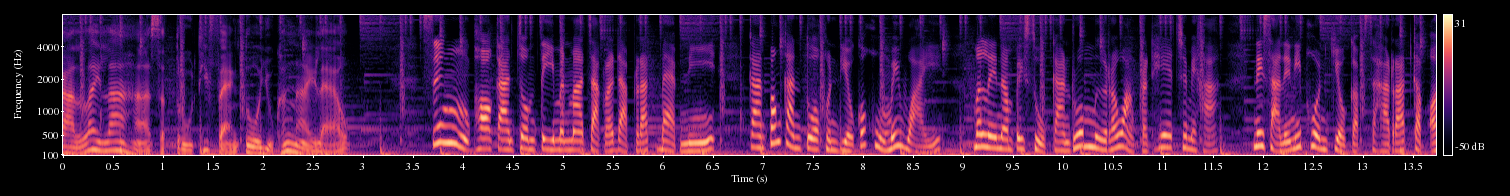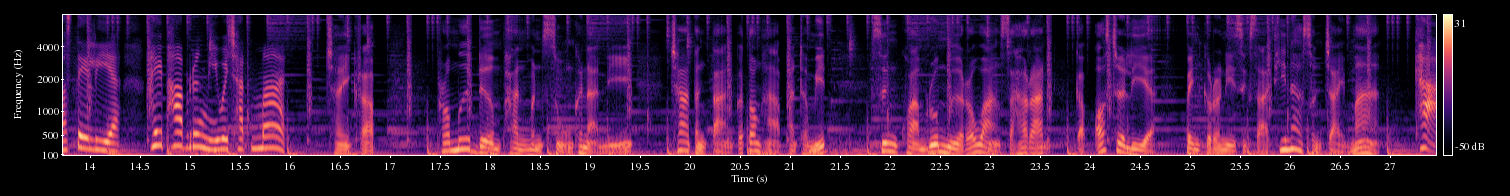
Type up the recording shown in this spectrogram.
การไล่ล่าหาศัตรูที่แฝงตัวอยู่ข้างในแล้ว ซึ่งพอการโจมตีมันมาจากระดับรัฐแบบนี้ การป้องกันตัวคนเดียวก็คงไม่ไหว มันเลยนำไปสู่การร่วมมือระหว่างประเทศใช่ไหมคะ ในสารนิพนธ์เกี่ยวกับสหรัฐกับออสเตรเลีย ให้ภาพเรื่องนี้ไว้ชัดมาก ใช่ครับ เพราะเมื่อเดิมพันมันสูงขนาดนี้ ชาติต่างๆ ก็ต้องหาพันธมิตร ซึ่งความร่วมมือระหว่างสหรัฐ กับออสเตรเลีย เป็นกรณีศึกษาที่น่าสนใจมาก ค่ะ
